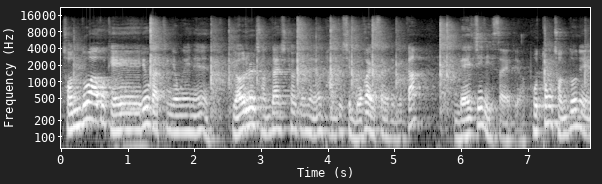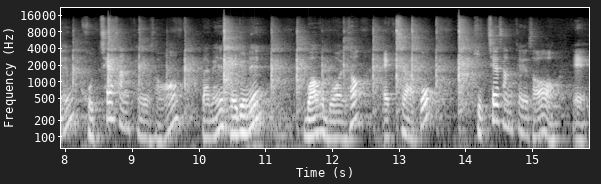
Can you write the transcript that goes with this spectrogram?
전도하고 대류 같은 경우에는 열을 전달시켜주는 반드시 뭐가 있어야 됩니까? 매질이 있어야 돼요. 보통 전도는 고체 상태에서 그 다음에는 대류는 뭐하고 뭐해서 액체하고 기체 상태에서 예,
